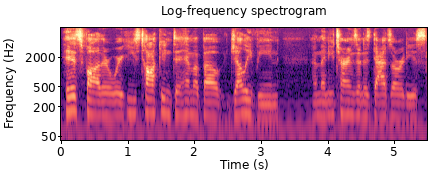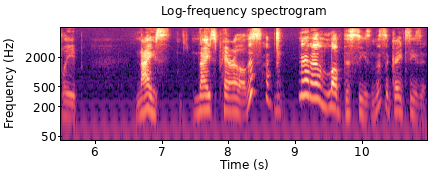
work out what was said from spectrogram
his father where he's talking to him about Jellybean and then he turns and his dad's already asleep. Nice nice parallel. This man, I love this season. This is a great season.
